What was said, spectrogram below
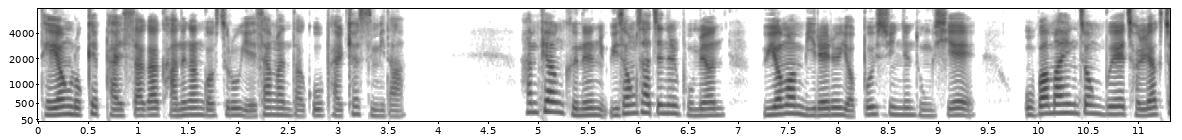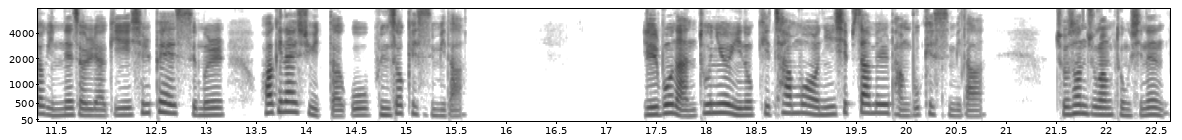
대형 로켓 발사가 가능한 것으로 예상한다고 밝혔습니다. 한편 그는 위성 사진을 보면 위험한 미래를 엿볼 수 있는 동시에 오바마 행정부의 전략적 인내 전략이 실패했음을 확인할 수 있다고 분석했습니다. 일본 안토니오 이노키 참의원이 13일 방북했습니다. 조선중앙통신은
